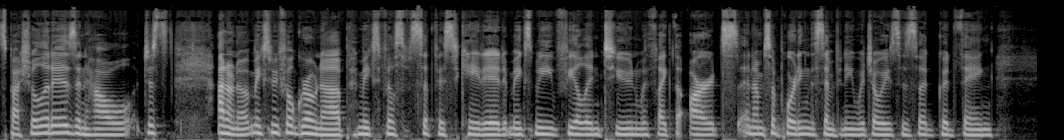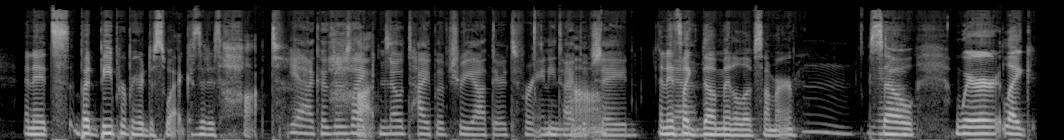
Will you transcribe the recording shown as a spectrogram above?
special it is and how just I don't know. It makes me feel grown up. It makes me feel sophisticated. It makes me feel in tune with like the arts, and I'm supporting the symphony, which always is a good thing. And it's but be prepared to sweat because it is hot, yeah, because there's hot. like no type of tree out there for any type No. of shade. and it's Yeah. like the middle of summer. Mm, So wear like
